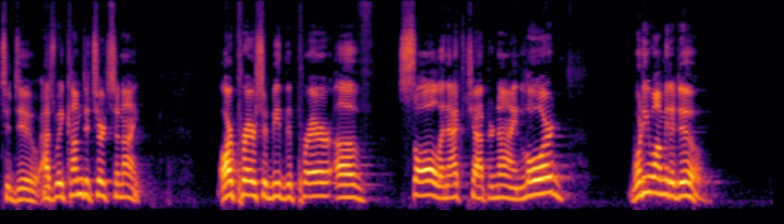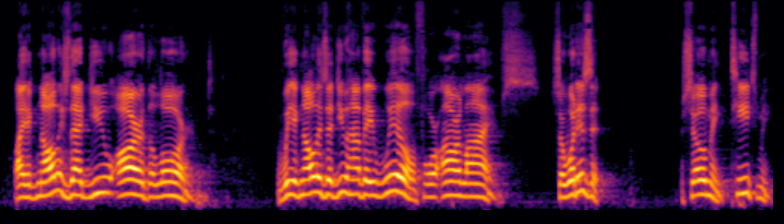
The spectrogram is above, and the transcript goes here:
to do. As we come to church tonight, our prayer should be the prayer of Saul in Acts chapter 9 Lord, what do you want me to do? I acknowledge that you are the Lord. We acknowledge that you have a will for our lives. So, what is it? Show me, teach me,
